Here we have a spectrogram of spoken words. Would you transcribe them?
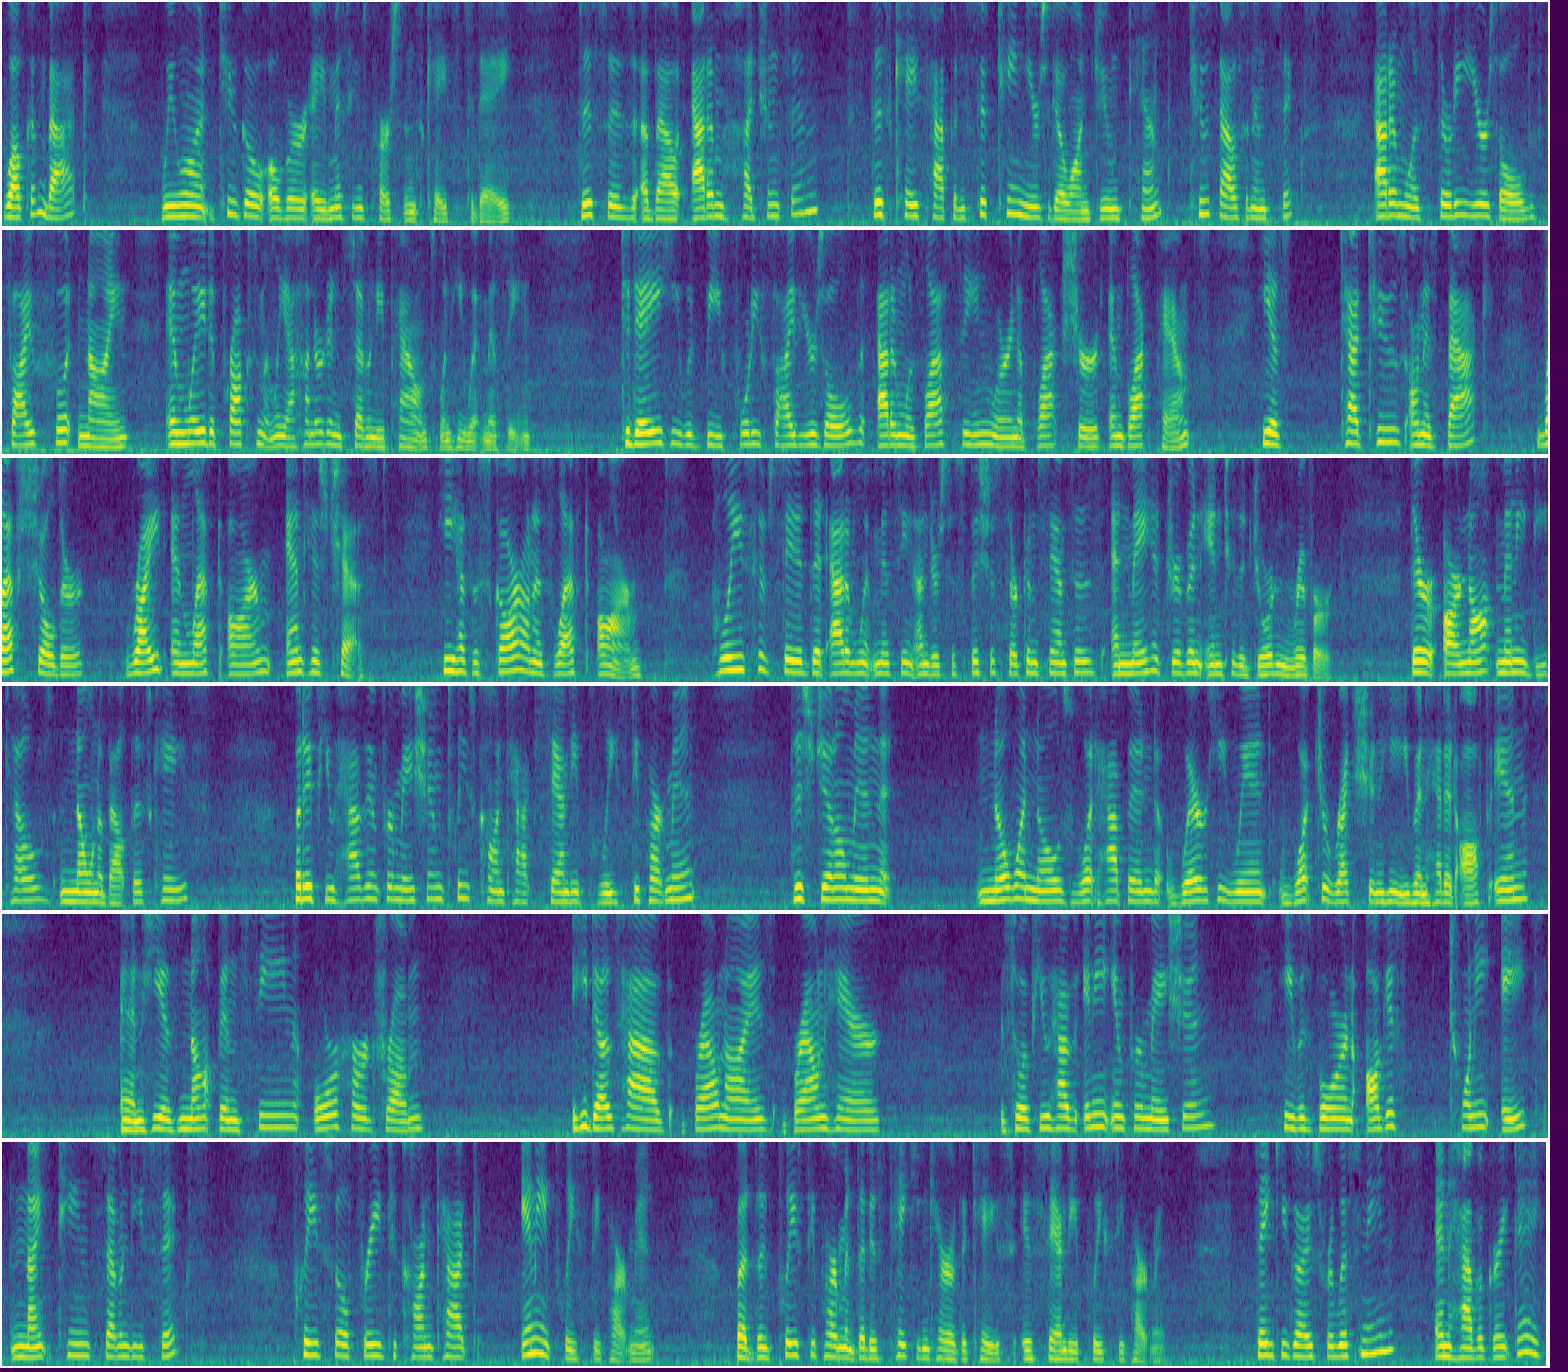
Welcome back. We want to go over a missing persons case today. This is about Adam Hutchinson. This case happened 15 years ago on June 10th, 2006. Adam was 30 years old, 5 foot 9, and weighed approximately 170 pounds when he went missing. Today he would be 45 years old. Adam was last seen wearing a black shirt and black pants. He has tattoos on his back, left shoulder, right and left arm, and his chest. He has a scar on his left arm. Police have stated that Adam went missing under suspicious circumstances and may have driven into the Jordan River. There are not many details known about this case, but if you have information, please contact Sandy Police Department. This gentleman no one knows what happened, where he went, what direction he even headed off in, and he has not been seen or heard from. He does have brown eyes, brown hair. So if you have any information, he was born August 28th, 1976. Please feel free to contact any police department but the police department that is taking care of the case is Sandy Police Department. Thank you guys for listening and have a great day.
